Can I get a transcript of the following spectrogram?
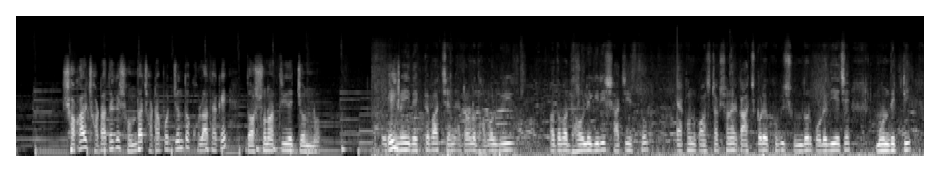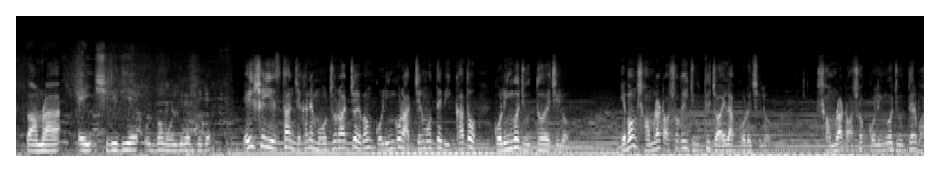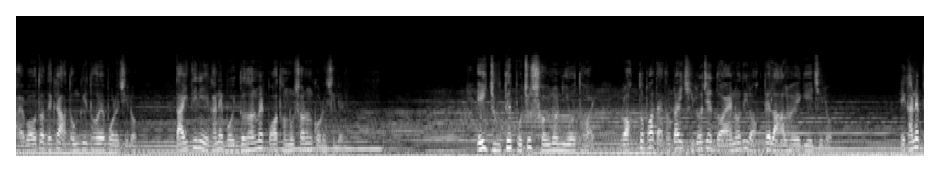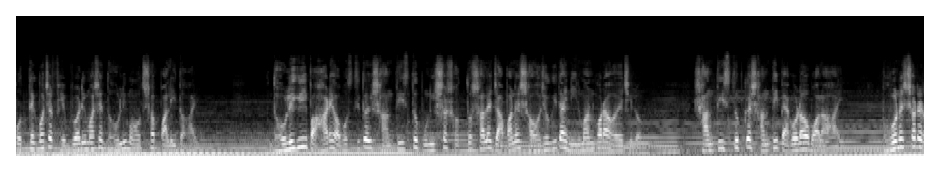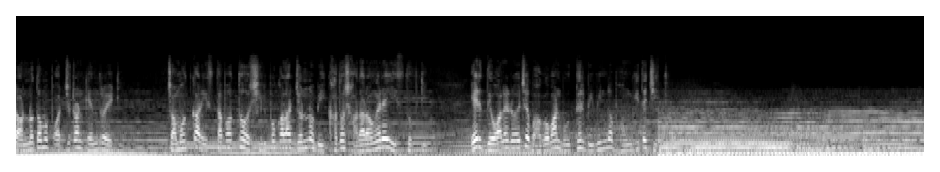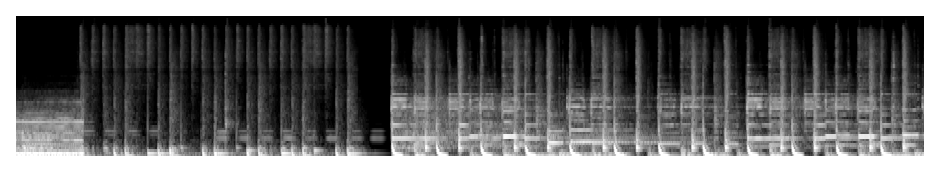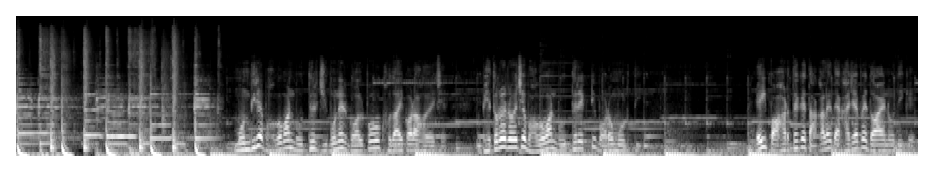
সকাল ছটা থেকে সন্ধ্যা ছটা পর্যন্ত খোলা থাকে দর্শনার্থীদের জন্য। এই- দেখতে পাচ্ছেন, এটা হলো ধবলগিরি অথবা ধৌলিগিরি সাঁচি স্তূপ। এখন কনস্ট্রাকশনের কাজ করে খুবই সুন্দর করে দিয়েছে মন্দিরটি। তো আমরা এই সিঁড়ি দিয়ে উঠব মন্দিরের দিকে। এই সেই স্থান যেখানে মৌর্য রাজ্য এবং কলিঙ্গ রাজ্যের মধ্যে বিখ্যাত কলিঙ্গ যুদ্ধ হয়েছিল এবং সম্রাট অশোক এই যুদ্ধে জয়লাভ করেছিল। সম্রাট অশোক কলিঙ্গ যুদ্ধের ভয়াবহতা দেখে আতঙ্কিত হয়ে পড়েছিল। তাই তিনি এখানে বৌদ্ধ ধর্মের পথ অনুসরণ করেছিলেন। এই যুদ্ধে প্রচুর সৈন্য নিহত হয়। রক্তপাত এতটাই ছিল যে দয়া নদী রক্তে লাল হয়ে গিয়েছিল। এখানে প্রত্যেক বছর ফেব্রুয়ারি মাসে ধৌলি মহোৎসব পালিত হয়। ধৌলিগিরি পাহাড়ে অবস্থিত এই শান্তিস্তূপ উনিশশো সত্তর সালে জাপানের সহযোগিতায় নির্মাণ করা হয়েছিল। শান্তিস্তূপকে শান্তি প্যাগোডাও বলা হয়। ভুবনেশ্বরের অন্যতম পর্যটন কেন্দ্র এটি। চমৎকার স্থাপত্য ও শিল্পকলার জন্য বিখ্যাত সাদা রঙের এই স্তূপটি। এর দেওয়ালে রয়েছে ভগবান বুদ্ধের বিভিন্ন ভঙ্গিতে চিত্র। ভগবান বুদ্ধের জীবনের গল্পও খোদাই করা হয়েছে। ভেতরে রয়েছে ভগবান বুদ্ধের একটি বড় মূর্তি। এই পাহাড় থেকে তাকালে দেখা যাবে দয়া নদীকে।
